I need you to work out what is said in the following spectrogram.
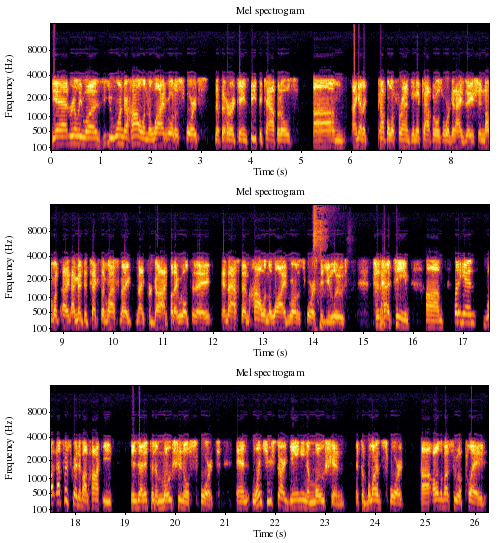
Yeah, it really was. You wonder how in the wide world of sports that the Hurricanes beat the Capitals. Um, I got a couple of friends in the Capitals organization. I'm, I, I meant to text them last night and I forgot, but I will today and ask them how in the wide world of sports did you lose to that team? Um, but again, what, that's what's great about hockey is that it's an emotional sport. And once you start gaining emotion, it's a blood sport. Uh, all of us who have played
